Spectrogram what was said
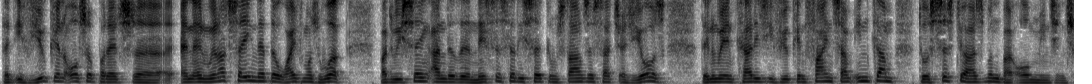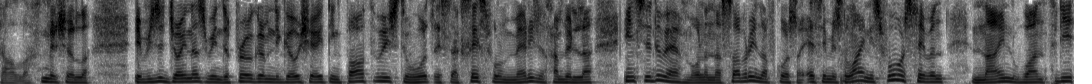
that if you can also perhaps uh, and, and we're not saying that the wife must work but we're saying under the necessary circumstances such as yours then we encourage if you can find some income to assist your husband, by all means, inshallah. Inshallah. If you should join us, we're in the program Negotiating Pathways Towards a Successful Marriage, alhamdulillah. In studio, we have Molana Sabri, and of course, our SMS line is 47913.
